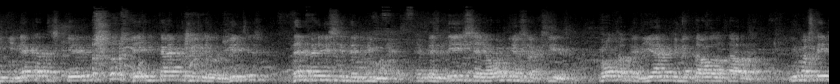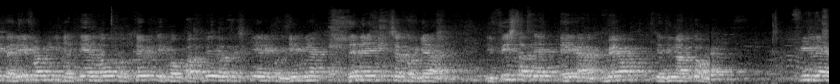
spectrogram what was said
η γυναίκα της Κέλλη έχει κάνει την επιλογή της, δεν φέρει συντελήματα. Επενδύει σε αιώνιες αξίες. Πρώτα παιδιά και μετά όλα τα άλλα. Είμαστε υπερήφανοι γιατί εδώ το τρίπτυχο πατρίδα, θρησκεία, οικογένεια δεν έχει ξεχωριάσει. Υφίσταται ακμαίο και δυνατό φίλε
